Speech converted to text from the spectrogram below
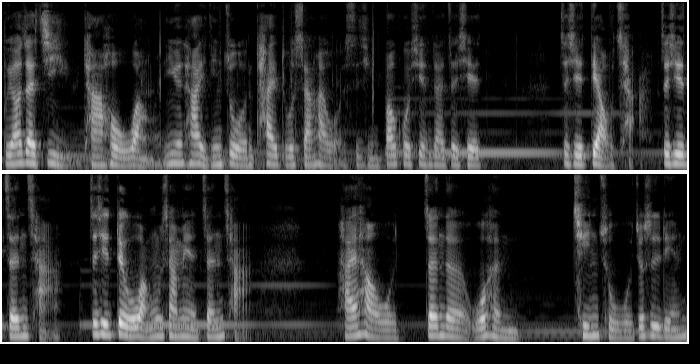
不要再寄予他厚望了，因为他已经做了太多伤害我的事情，包括现在这些这些调查、这些侦查、这些对我网络上面的侦查。还好，我真的我很清楚，我就是连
